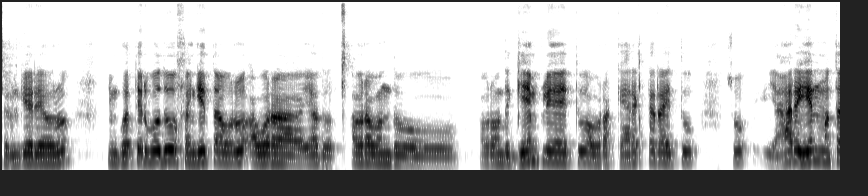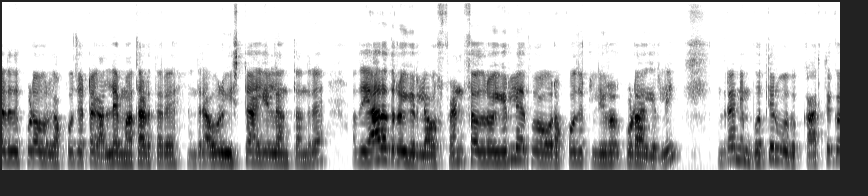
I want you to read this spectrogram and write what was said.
ಶೃಂಗೇರಿ ಅವರು. ನಿಮ್ಗೆ ಗೊತ್ತಿರ್ಬೋದು ಸಂಗೀತ ಅವರು ಅವರ ಯಾವುದು, ಅವರ ಒಂದು ಅವರ ಒಂದು ಗೇಮ್ ಪ್ಲೇ ಆಯಿತು, ಅವರ ಕ್ಯಾರೆಕ್ಟರ್ ಆಯಿತು. ಸೊ ಯಾರು ಏನು ಮಾತಾಡಿದ್ರು ಕೂಡ ಅವ್ರಿಗೆ ಅಪೋಸಿಟಾಗಿ ಅಲ್ಲೇ ಮಾತಾಡ್ತಾರೆ. ಅಂದರೆ ಅವ್ರಿಗೆ ಇಷ್ಟ ಆಗಿಲ್ಲ ಅಂತಂದರೆ ಅದು ಯಾರಾದರೂ ಆಗಿರಲಿ, ಅವ್ರ ಫ್ರೆಂಡ್ಸ್ ಆದರೂ ಆಗಿರಲಿ ಅಥವಾ ಅವ್ರ ಅಪೋಸಿಟ್ಲಿ ಇರೋರು ಕೂಡ ಆಗಿರಲಿ. ಅಂದರೆ ನಿಮ್ಗೆ ಗೊತ್ತಿರ್ಬೋದು ಕಾರ್ತಿಕ್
